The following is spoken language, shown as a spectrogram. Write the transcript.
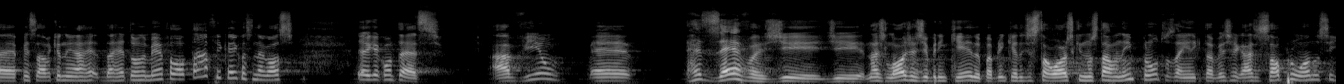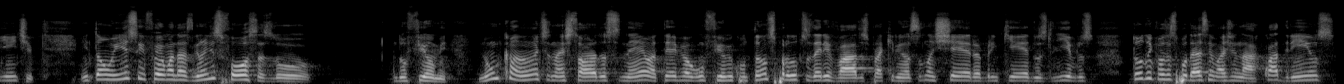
é, pensavam que não ia dar retorno mesmo, falou, tá, fica aí com esse negócio. E aí o que acontece? Haviam é, reservas de, de, nas lojas de brinquedo, para brinquedo de Star Wars, que não estavam nem prontos ainda, que talvez chegassem só para o ano seguinte. Então isso foi uma das grandes forças do, do filme. Nunca antes na história do cinema teve algum filme com tantos produtos derivados para crianças, lancheira, brinquedos, livros, tudo que vocês pudessem imaginar, quadrinhos.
